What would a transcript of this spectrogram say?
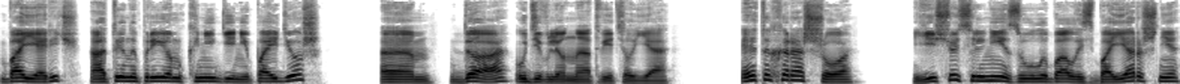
«Боярич, а ты на прием к княгине пойдешь?» «Эм, да», — удивленно ответил я. «Это хорошо». Еще сильнее заулыбалась боярышня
